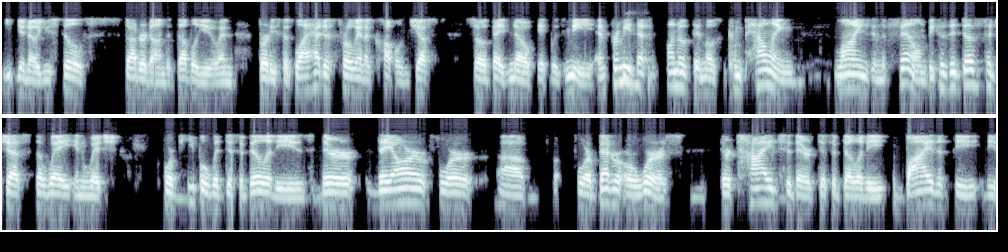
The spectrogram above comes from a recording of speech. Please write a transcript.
you know, you still stuttered on the W, and Bertie says, well, I had to throw in a couple just so they'd know it was me. And for me, mm-hmm. that's one of the most compelling lines in the film because it does suggest the way in which for people with disabilities, they're they are for uh, for better or worse, they're tied to their disability by the, the, the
